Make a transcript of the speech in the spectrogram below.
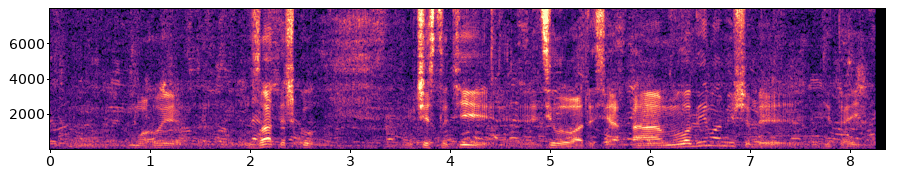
могли в затишку, в чистоті цілуватися, а молоді мамі, щоб дітей.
